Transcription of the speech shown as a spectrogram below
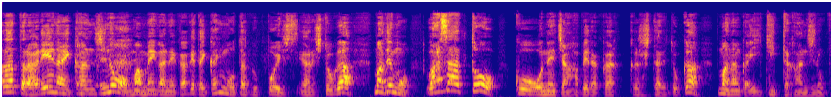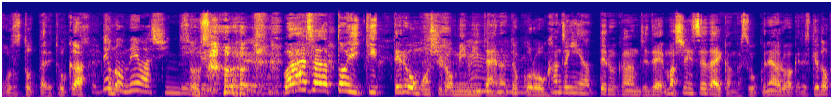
ーだったらありえない感じの、まあ、メガネかけたいかにもオタクっぽい人が、まあ、でも、わざと、こう、お姉ちゃんはべらかしたりとか、まあ、なんか言い切った感じのポーズ取ったりとか。でも目は死んでいる。わざと生きってる面白みみたいなところを完全にやってる感じで、まあ新世代感がすごくね、あるわけですけど、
